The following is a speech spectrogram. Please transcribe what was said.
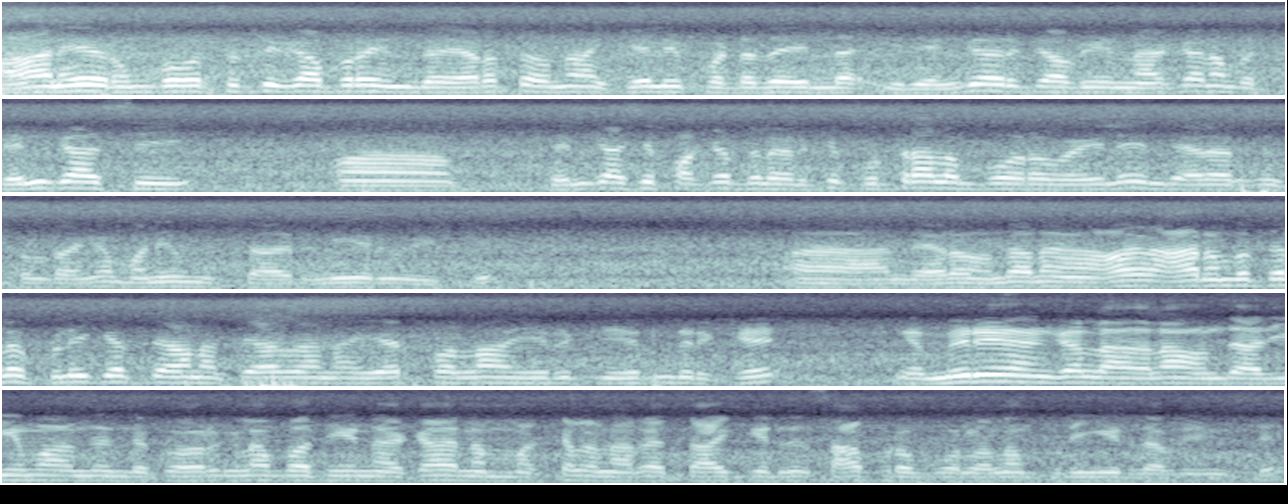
நானே ரொம்ப வருஷத்துக்கு அப்புறம் இந்த இடத்த வந்து நான் கேள்விப்பட்டதே இல்லை. இது எங்கே இருக்குது அப்படின்னாக்கா நம்ம தென்காசி தென்காசி பக்கத்தில் இருக்குது குற்றாலம் போகிற வழியில் இந்த இடம் இருக்குன்னு சொல்கிறாங்க மணிமுத்தாறு நீர்வீழ்ச்சி. அந்த இடம் வந்து ஆனால் ஆரம்பத்தில் குளிக்கிறதுக்கான தேவையான ஏற்பாடெல்லாம் இருக்கு இருந்திருக்கு. இங்கே மிருகங்கள் அதெல்லாம் வந்து அதிகமாக வந்து இந்த குரங்குலாம் பார்த்தீங்கன்னாக்கா நம்ம மக்களை நிறையா தாக்கிடுது. சாப்பிட்ற பொருளெல்லாம் பிடிங்கிடுது அப்படின்ட்டு.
